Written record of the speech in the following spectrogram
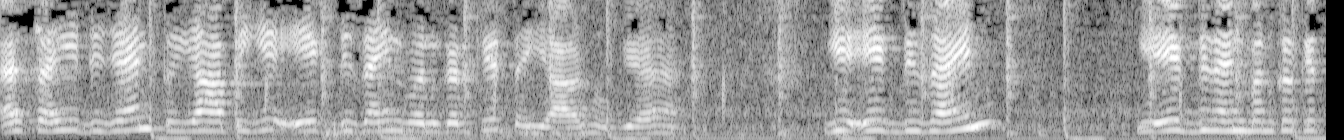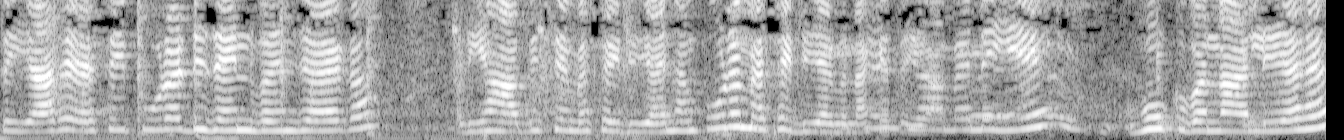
ऐसा ही डिज़ाइन तो यहाँ पे ये एक डिज़ाइन बन करके तैयार हो गया है। ये एक डिज़ाइन ये एक डिज़ाइन बन करके तैयार है ऐसे ही पूरा डिज़ाइन बन जाएगा। और यहाँ भी सेम ऐसा ही डिज़ाइन हम पूरा ऐसा ही डिज़ाइन बना के तैयार मैंने ये हुक बना लिया है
